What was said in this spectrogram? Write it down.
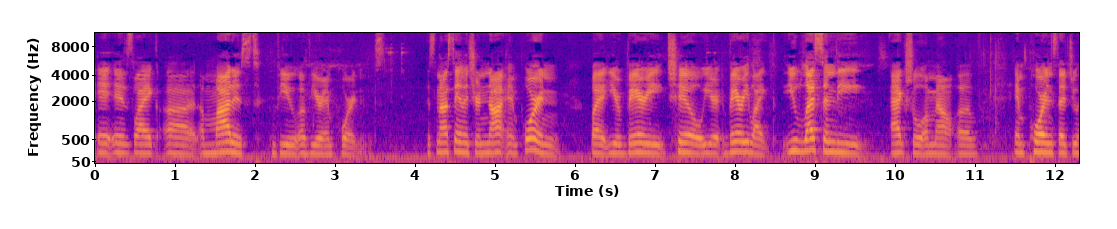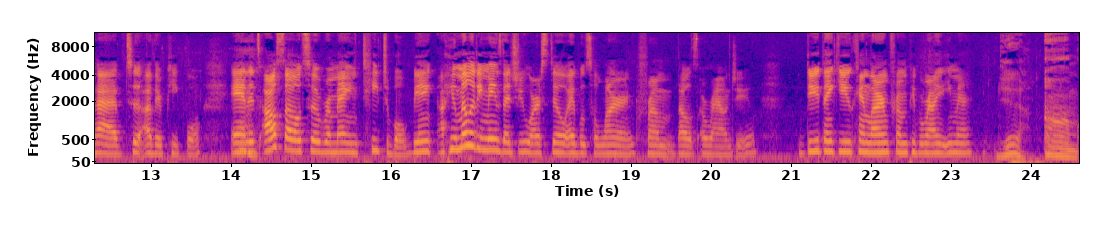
it is like a, a modest view of your importance. It's not saying that you're not important, but you're very chill. You're very like you lessen the actual amount of importance that you have to other people. And Hmm. it's also to remain teachable. Being humility means that you are still able to learn from those around you. Do you think you can learn from people around you, man? Yeah. Um.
